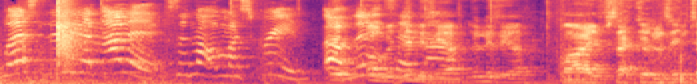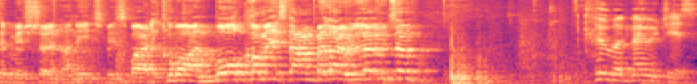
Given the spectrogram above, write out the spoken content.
Where's Lily and Alex? They're not on my screen. Oh, oh Lily's oh, here Lily's now. Lily's here. Five seconds intermission. I need to be spider. Come on, more comments down below. Loads of. Poo emojis.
